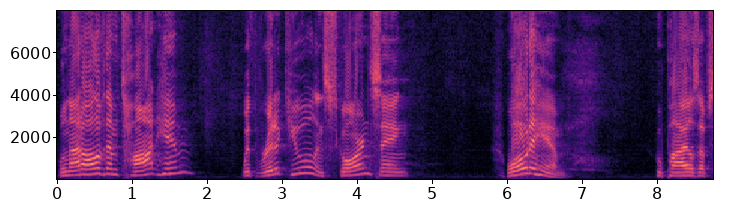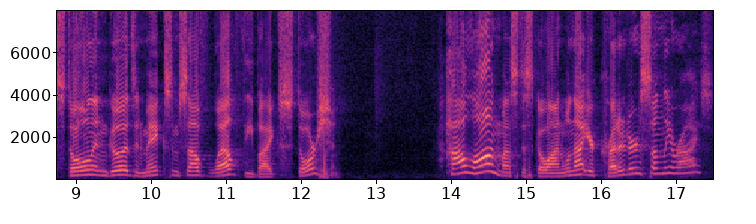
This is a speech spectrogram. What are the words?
Will not all of them taunt him with ridicule and scorn, saying, Woe to him who piles up stolen goods and makes himself wealthy by extortion. How long must this go on? Will not your creditors suddenly arise?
